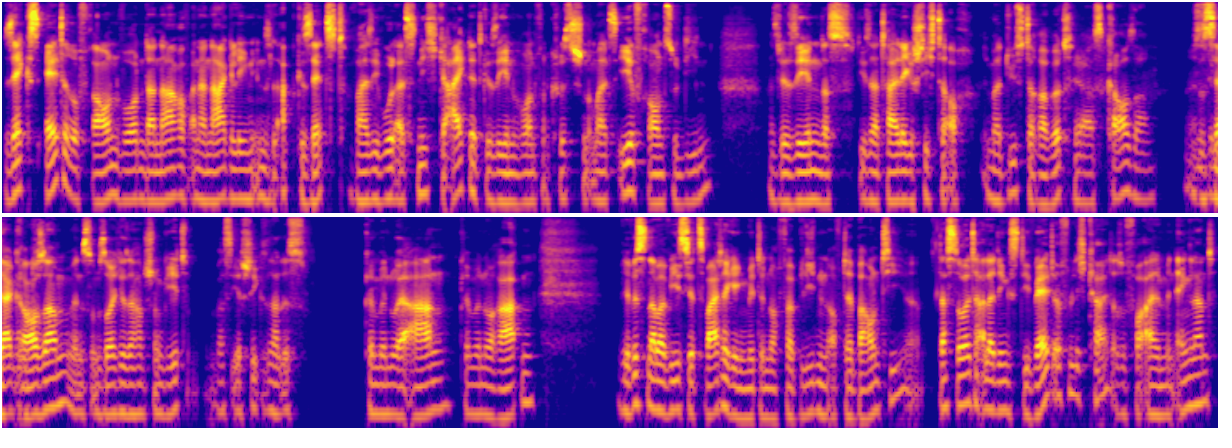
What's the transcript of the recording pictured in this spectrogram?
Sechs ältere Frauen wurden danach auf einer nahegelegenen Insel abgesetzt, weil sie wohl als nicht geeignet gesehen wurden von Christian, um als Ehefrauen zu dienen. Also wir sehen, dass dieser Teil der Geschichte auch immer düsterer wird. Ja, ist grausam. Es ist sehr grausam, wenn es um solche Sachen schon geht. Was ihr Schicksal ist, können wir nur erahnen, können wir nur raten. Wir wissen aber, wie es jetzt weiterging mit den noch Verbliebenen auf der Bounty. Das sollte allerdings die Weltöffentlichkeit, also vor allem in England,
